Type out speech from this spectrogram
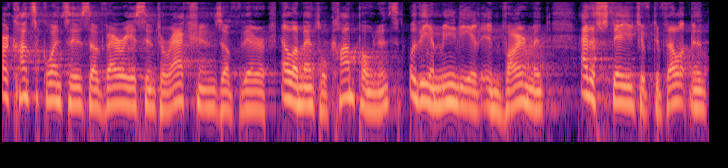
are consequences of various interactions of their elemental components with the immediate environment at a stage of development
